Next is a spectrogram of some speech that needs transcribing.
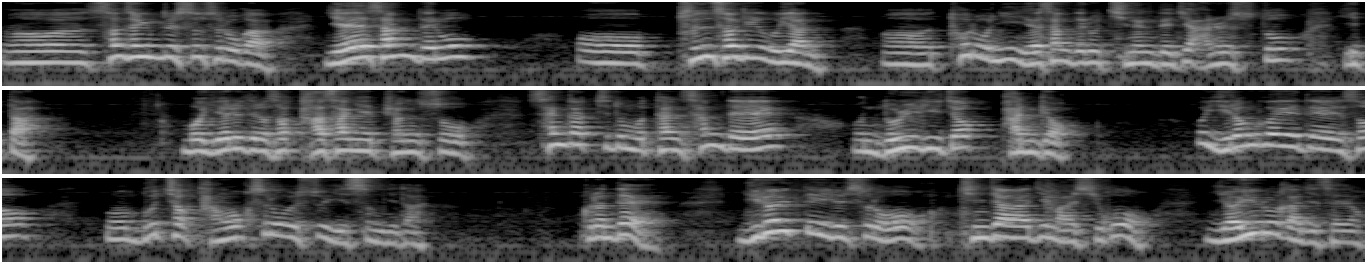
어, 선생님들 스스로가 예상대로 어, 분석에 의한 어, 토론이 예상대로 진행되지 않을 수도 있다. 뭐 예를 들어서 가상의 변수, 생각지도 못한 상대의 논리적 반격, 뭐 이런 거에 대해서 뭐 무척 당혹스러울 수 있습니다. 그런데 이럴 때일수록 긴장하지 마시고 여유를 가지세요.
